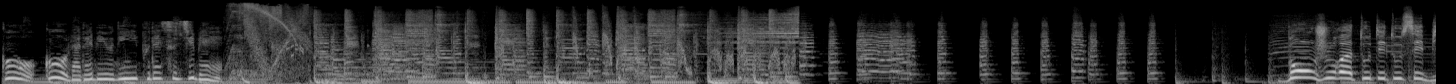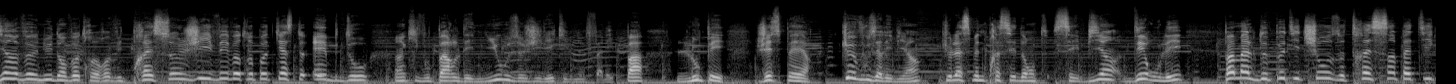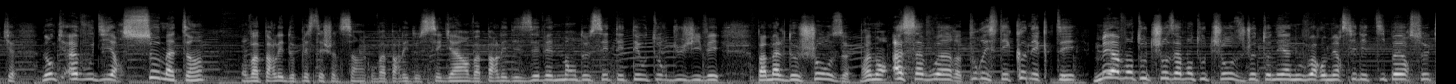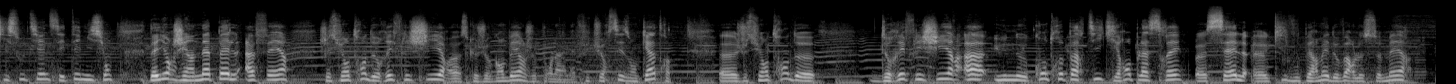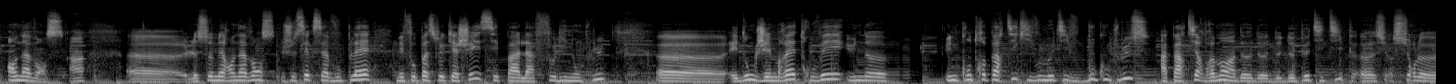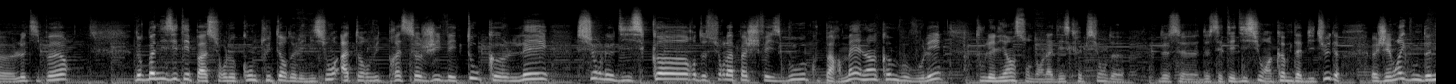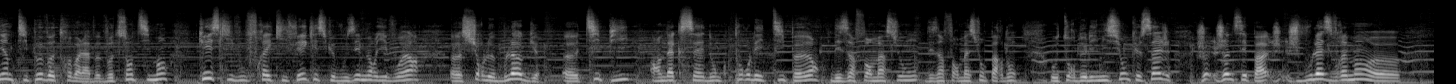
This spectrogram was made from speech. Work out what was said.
GO GO ラレビューディープレスジベイ Bonjour à toutes et tous et bienvenue dans votre revue de presse JV, votre podcast hebdo hein, qui vous parle des news JV qu'il ne fallait pas louper. J'espère que vous allez bien, que la semaine précédente s'est bien déroulée. pas mal de petites choses très sympathiques. Donc à vous dire ce matin, on va parler de PlayStation 5, on va parler de Sega, on va parler des événements de cet été autour du JV, pas mal de choses vraiment à savoir pour rester connecté. Mais avant toute chose, avant toute chose, je tenais à nouveau à remercier les tipeurs, ceux qui soutiennent cette émission. D'ailleurs, j'ai un appel à faire. Je suis en train de réfléchir, euh, ce que je gamberge pour la, la future saison 4, euh, je suis en train de de réfléchir à une contrepartie qui remplacerait euh, celle euh, qui vous permet de voir le sommaire en avance. hein. Euh, le sommaire en avance, je sais que ça vous plaît, mais faut pas se le cacher, c'est pas la folie non plus. Et donc j'aimerais trouver une, contrepartie qui vous motive beaucoup plus à partir vraiment hein, de, petits tips sur, le tipeur. Donc bah n'hésitez pas sur le compte Twitter de l'émission, à de Presse, j'y vais tout coller, sur le Discord, sur la page Facebook ou par mail, hein, comme vous voulez. Tous les liens sont dans la description de, de, ce- de cette édition, hein, comme d'habitude. Euh, J'aimerais que vous me donniez un petit peu votre, voilà, votre sentiment, qu'est-ce qui vous ferait kiffer, qu'est-ce que vous aimeriez voir euh, sur le blog euh, Tipeee, en accès donc pour les tipeurs, des informations, des informations pardon, autour de l'émission, que sais-je, je, ne sais pas, je vous laisse vraiment...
